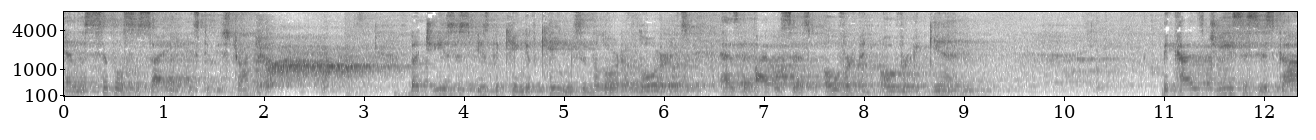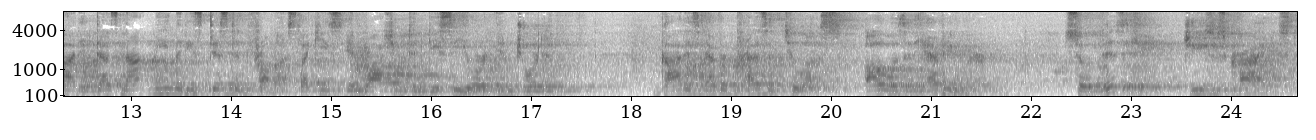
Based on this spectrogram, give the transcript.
and the civil society is to be structured. But Jesus is the King of Kings and the Lord of Lords, as the Bible says over and over again. Because Jesus is God, it does not mean that he's distant from us, like he's in Washington, D.C. or in Jordan. God is ever present to us, always and everywhere. So this King, Jesus Christ,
